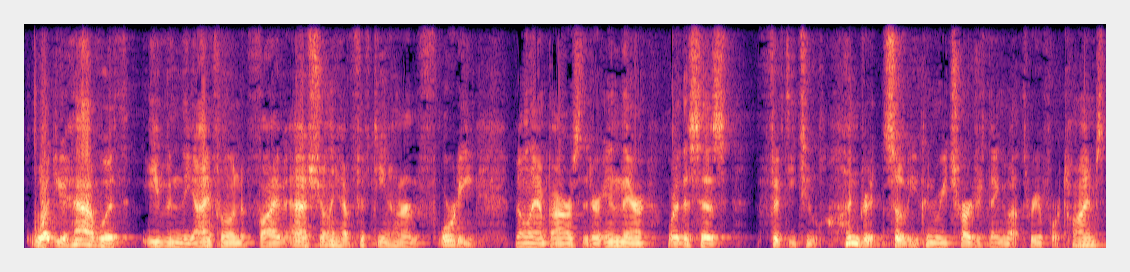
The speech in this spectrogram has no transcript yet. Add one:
what you have with even the iPhone 5S, you only have 1540 milliamp hours that are in there where this has 5200 so you can recharge your thing about three or four times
